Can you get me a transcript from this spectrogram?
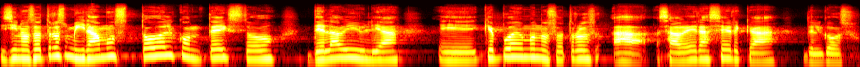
Y si nosotros miramos todo el contexto de la Biblia, eh, ¿qué podemos nosotros a saber acerca del gozo?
